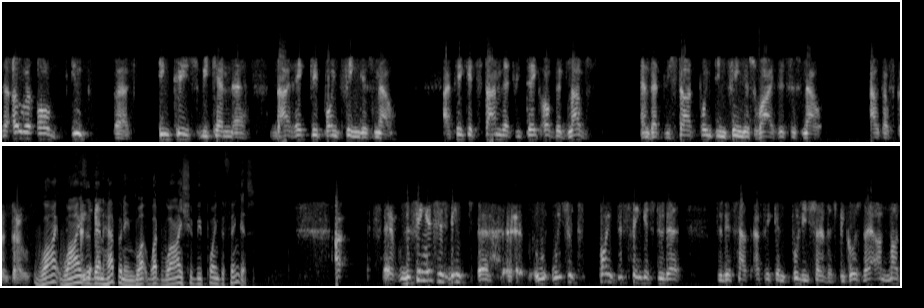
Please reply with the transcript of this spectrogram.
the overall in, uh, increase we can uh, directly point fingers now. I think it's time that we take off the gloves and that we start pointing fingers why this is now out of control. Why why is it then happening? What what why should we point the fingers? Uh, uh, the fingers has been uh, uh we should point the fingers to the to the South African police service because they are not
